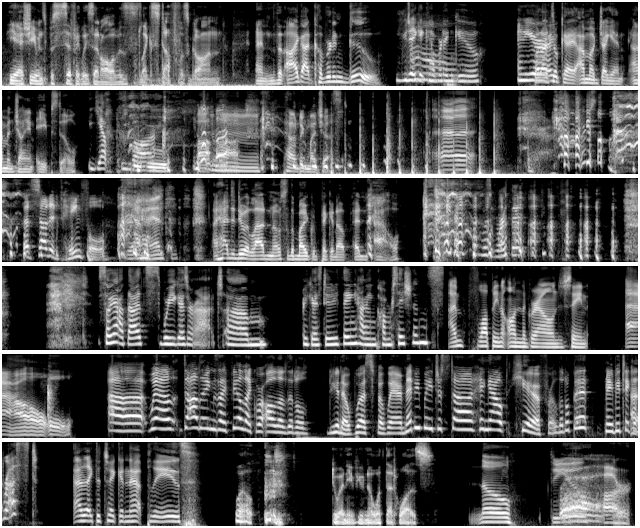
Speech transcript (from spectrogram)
yeah, she even specifically said all of his like stuff was gone, and that I got covered in goo. You did get covered in Oh. goo, and you're But that's okay. I'm a giant. I'm a giant ape still. yep you are. Ooh, pounding my chest. uh, That sounded painful. yeah, man. I had to do it loud enough so the mic would pick it up. And ow. was it worth it? so yeah, that's where you guys are at. Um, are you guys doing anything? Having conversations? I'm flopping on the ground, just saying, "Ow." Uh, well, darlings, I feel like we're all a little, you know, worse for wear. Maybe we just uh hang out here for a little bit. Maybe take a Uh, rest. I'd like to take a nap, please. Well, do any of you know what that was? No. Do you? Roar.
